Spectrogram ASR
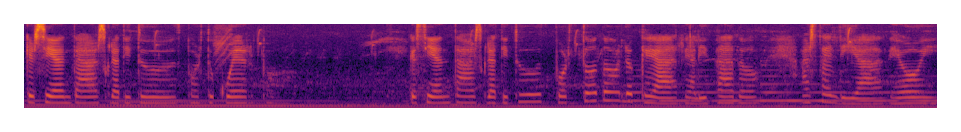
Que sientas gratitud por tu cuerpo que sientas gratitud por todo lo que has realizado hasta el día de hoy.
